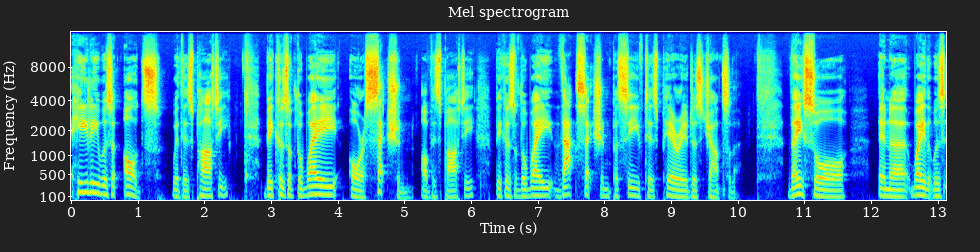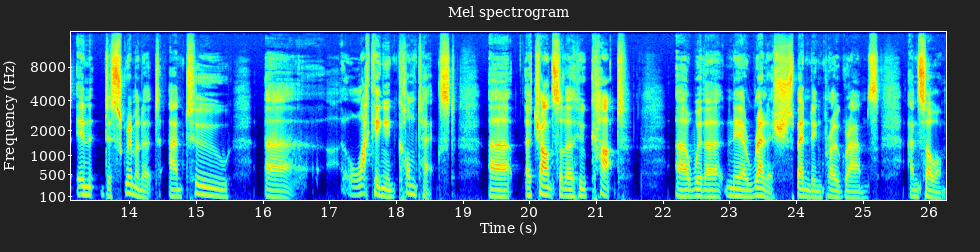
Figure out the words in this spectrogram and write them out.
Healey was at odds with his party because of the way, or a section of his party, because of the way that section perceived his period as Chancellor. They saw, in a way that was indiscriminate and too uh, lacking in context, uh, a Chancellor who cut uh, with a near relish spending programs and so on.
